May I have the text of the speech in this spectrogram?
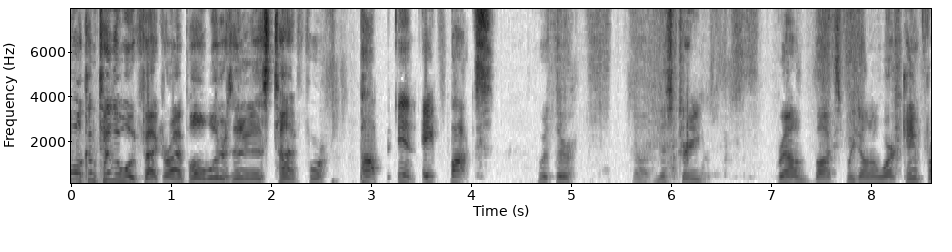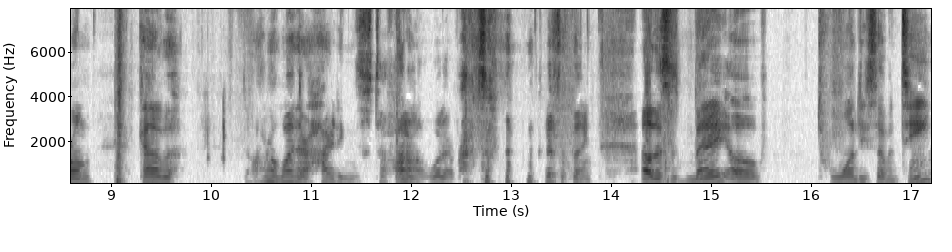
Welcome to the Woot Factor. I'm Paul Wooters and it is time for Pop in a Box with their uh, mystery round box. We don't know where it came from. Kind of a, I don't know why they're hiding stuff. I don't know, whatever. it's a thing. Uh, this is May of 2017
